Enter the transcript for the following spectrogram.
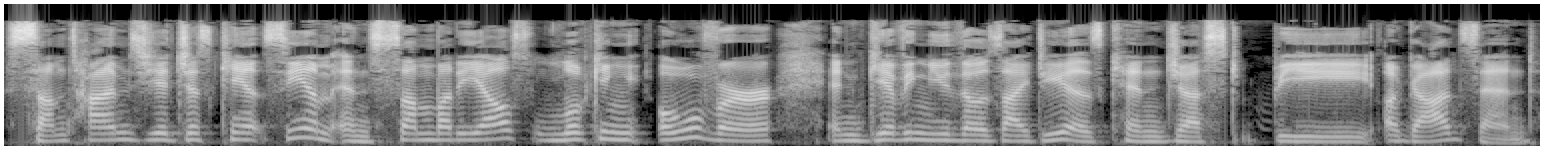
sometimes you just can't see them and somebody else looking over and giving you those ideas can just be a godsend.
